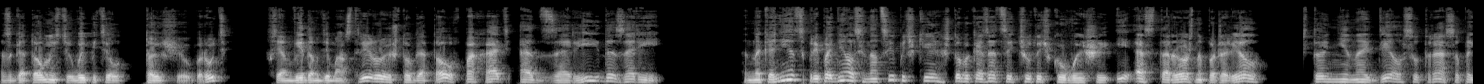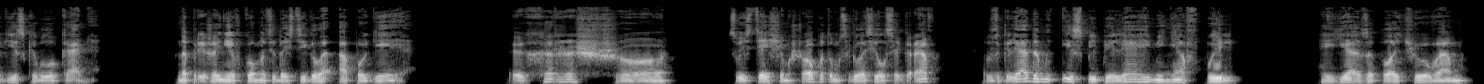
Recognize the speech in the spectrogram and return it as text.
С готовностью выпятил тощую грудь, всем видом демонстрируя, что готов пахать от зари до зари. Наконец приподнялся на цыпочки, чтобы казаться чуточку выше, и осторожно пожалел, что не надел с утра сапоги с каблуками. Напряжение в комнате достигло апогея. «Хорошо», — свистящим шепотом согласился граф, взглядом испепеляя меня в пыль. «Я заплачу вам,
